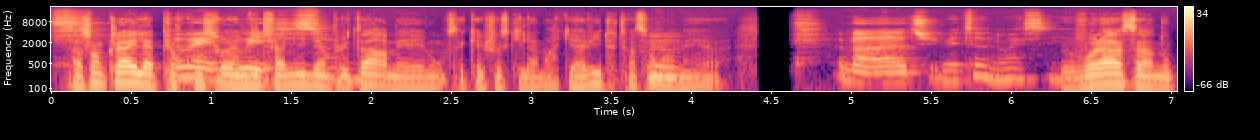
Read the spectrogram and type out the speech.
Sachant que là, il a pu Ouais, reconstruire une oui, vie de famille bien plus tard, mais bon, c'est quelque chose qui l'a marqué à vie, de toute façon. Mm. mais, euh, Bah, tu m'étonnes, ouais. voilà, ça, donc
